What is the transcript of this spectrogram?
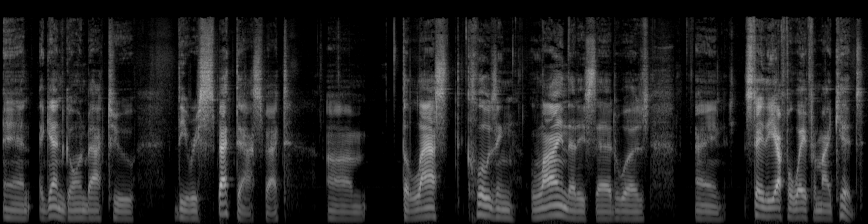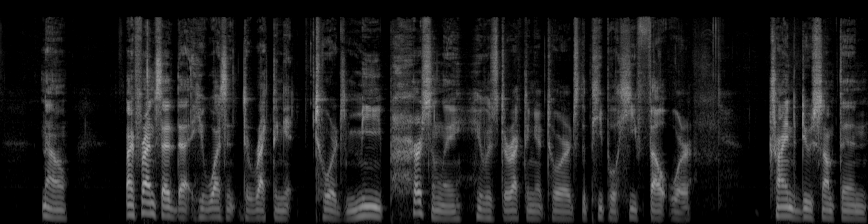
And again, going back to the respect aspect, um, the last closing line that he said was, I mean, stay the F away from my kids. Now, my friend said that he wasn't directing it towards me personally, he was directing it towards the people he felt were trying to do something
